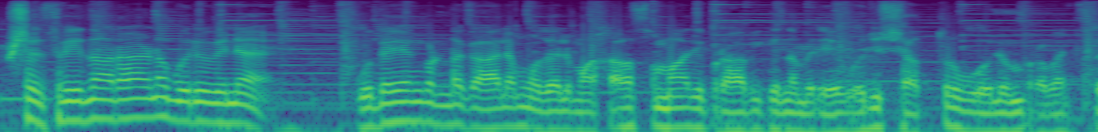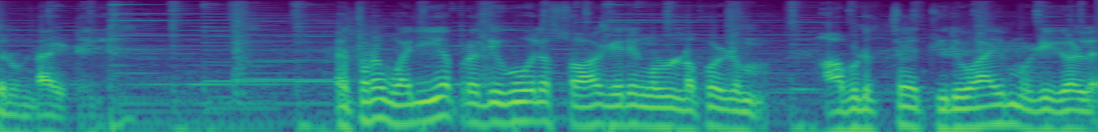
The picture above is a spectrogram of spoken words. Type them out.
പക്ഷേ ശ്രീനാരായണ ഗുരുവിന് ഉദയം കൊണ്ട കാലം മുതൽ മഹാസമാധി പ്രാപിക്കുന്നവരെ ഒരു ശത്രു പോലും പ്രപഞ്ചത്തിലുണ്ടായിട്ടില്ല. എത്ര വലിയ പ്രതികൂല സാഹചര്യങ്ങളുള്ളപ്പോഴും അവിടുത്തെ തിരുവായ്മൊഴികൾ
